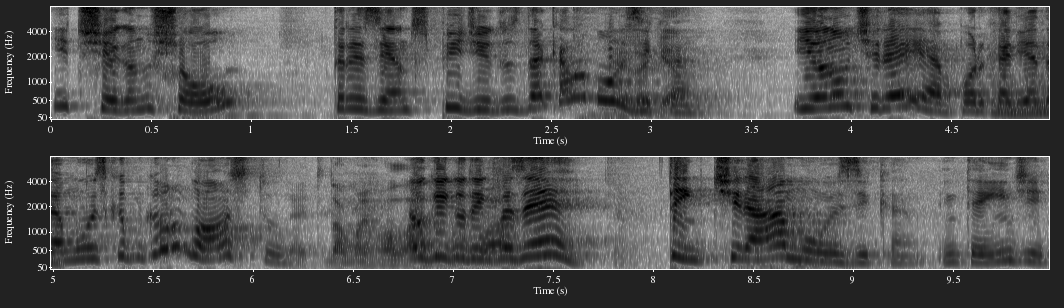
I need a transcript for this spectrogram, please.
E tu chega no show, 300 pedidos daquela música. E eu não tirei a porcaria da música porque eu não gosto. Aí tu dá uma enrolada. o que, que eu tenho que fazer? Tem que tirar a música, entende?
